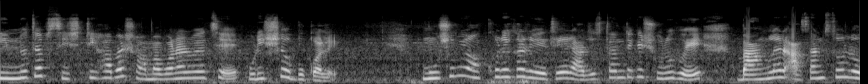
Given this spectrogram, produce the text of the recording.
নিম্নচাপ সৃষ্টি হবার সম্ভাবনা রয়েছে উড়িষ্যা উপকূলে। মৌসুমি অক্ষরেখা রয়েছে রাজস্থান থেকে শুরু হয়ে বাংলার আসানসোল ও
